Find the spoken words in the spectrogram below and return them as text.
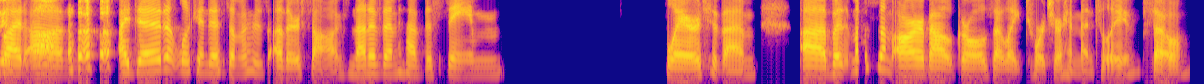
But um, I did look into some of his other songs. None of them have the same flair to them. Uh, but most of them are about girls that like torture him mentally. So,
